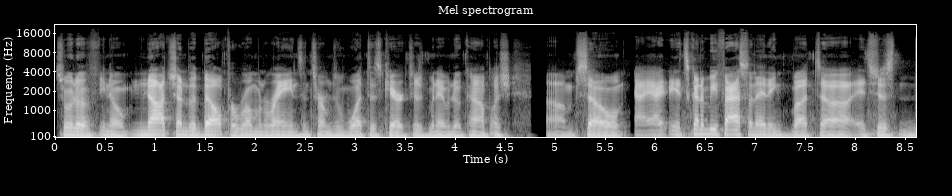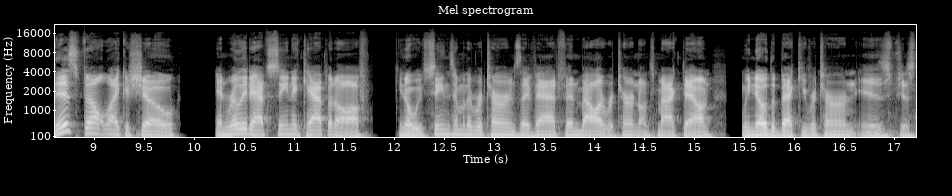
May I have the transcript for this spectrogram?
sort of you know notch under the belt for Roman Reigns in terms of what this character has been able to accomplish. Um, so I, it's going to be fascinating, but uh, it's just this felt like a show and really to have Cena cap it off, you know, we've seen some of the returns they've had. Finn Balor returned on SmackDown. We know the Becky return is just,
